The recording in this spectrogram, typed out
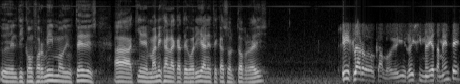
el disconformismo de ustedes a quienes manejan la categoría, en este caso el Top Race. Sí, claro, Carlos, y lo hice inmediatamente.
